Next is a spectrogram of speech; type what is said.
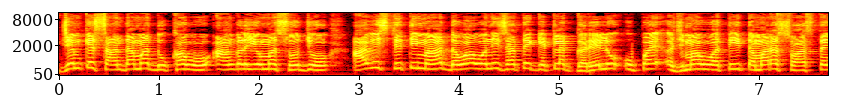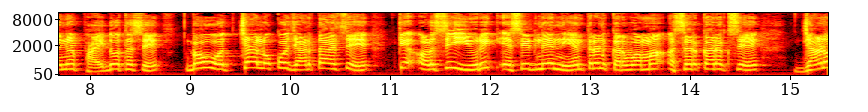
જેમ કે સાંધામાં દુખાવો, આંગળીઓમાં સોજો, આવી સ્થિતિમાં દવાઓની સાથે કેટલાક ઘરેલું ઉપાય અજમાવવાથી તમારા સ્વાસ્થ્યને ફાયદો થશે. બહુ ઓછા લોકો જાણતા હશે કે અળસી યુરિક એસિડને નિયંત્રણ કરવામાં અસરકારક છે. જાણો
